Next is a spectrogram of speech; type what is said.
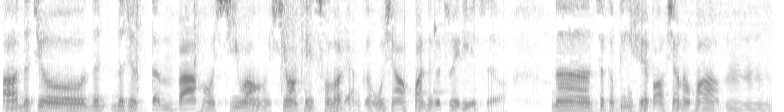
啊，那就那那就等吧哈，希望希望可以抽到两个，我想要换那个追猎者。那这个冰雪宝箱的话，嗯。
